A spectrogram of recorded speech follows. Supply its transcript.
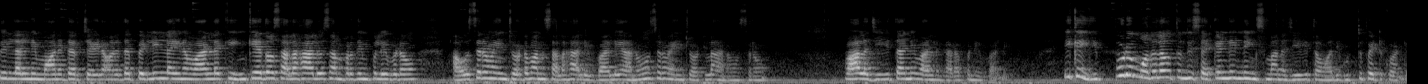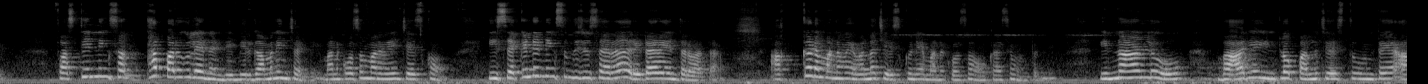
పిల్లల్ని మానిటర్ చేయడం లేదా పెళ్ళిళ్ళు అయిన వాళ్ళకి ఇంకేదో సలహాలు సంప్రదింపులు ఇవ్వడం అవసరమైన చోట మనం సలహాలు ఇవ్వాలి. అనవసరమైన చోట్ల అనవసరం. వాళ్ళ జీవితాన్ని వాళ్ళని గడపనివ్వాలి. ఇక ఇప్పుడు మొదలవుతుంది సెకండ్ ఇన్నింగ్స్ మన జీవితం. అది గుర్తుపెట్టుకోండి. ఫస్ట్ ఇన్నింగ్స్ అంతా పరుగులేనండి. మీరు గమనించండి. మన కోసం మనం ఏం చేసుకోం? ఈ సెకండ్ ఇన్నింగ్స్ ఉంది చూసారా? రిటైర్ అయిన తర్వాత. అక్కడ మనం ఏమన్నా చేసుకునే మన కోసం అవకాశం ఉంటుంది. ఇన్నాళ్ళు భార్య ఇంట్లో పనులు చేస్తూ ఉంటే ఆ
